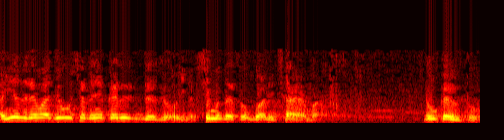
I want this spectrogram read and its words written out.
અહીંયા જ રહેવા જેવું છે અહીંયા કરી દેજો. અહીંયા શ્રીમંદર સોગવાની છાયામાં. એવું કહ્યું હતું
